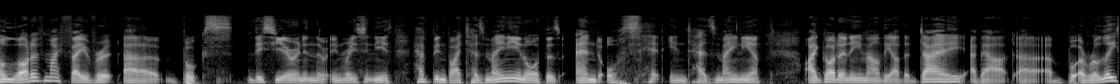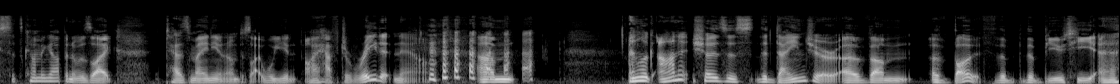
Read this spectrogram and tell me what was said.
a lot of my favourite uh, books this year and in the in recent years have been by Tasmanian authors and or set in Tasmania. I got an email the other day about uh, a, a release that's coming up, and it was like Tasmania, and I'm just like, well, you, I have to read it now. um, and look, Arnott shows us the danger of um, of both the the beauty, uh,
